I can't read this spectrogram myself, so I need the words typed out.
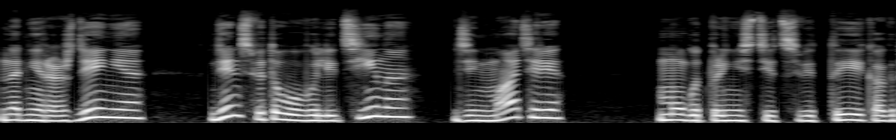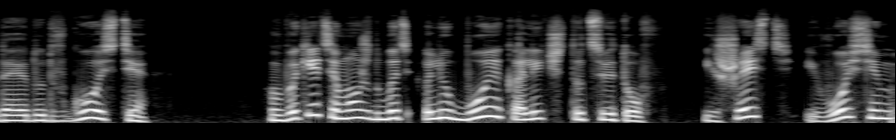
На дни рождения, День Святого Валентина, День Матери могут принести цветы, когда идут в гости. В букете может быть любое количество цветов — и 6, и 8,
